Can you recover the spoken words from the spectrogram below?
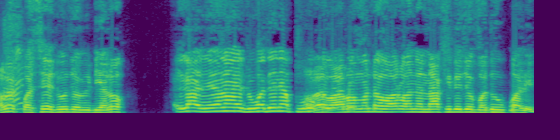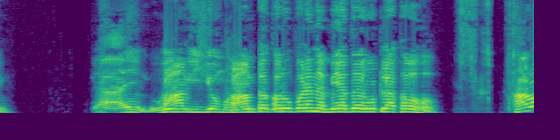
હવે પછી જોજો વિડિયા લો. એટલે જોવા દે ને પૂરો વારવા માંડો વારવા નાખી દેજો બધું ઉપાડી આ એ લોહી કામ તો કરવું પડે ને બે બે રોટલા ખાવ હો. હારો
